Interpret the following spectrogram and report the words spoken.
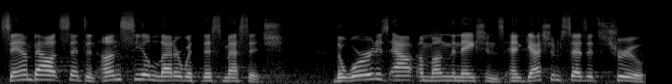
Sanballat sent an unsealed letter with this message. The word is out among the nations, and Geshem says it's true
